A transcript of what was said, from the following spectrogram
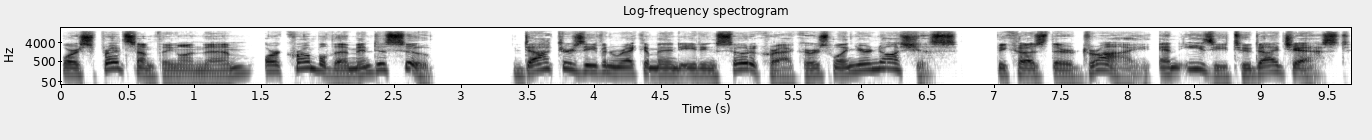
or spread something on them, or crumble them into soup. Doctors even recommend eating soda crackers when you're nauseous because they're dry and easy to digest.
